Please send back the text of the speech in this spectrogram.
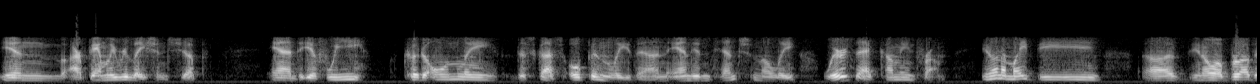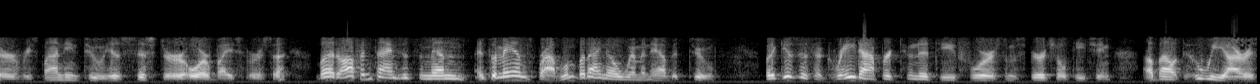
in our family relationship. And if we could only discuss openly then and intentionally, where's that coming from? You know, and it might be, uh, you know, a brother responding to his sister or vice versa. But oftentimes it's a men, it's a man's problem, but I know women have it too. But it gives us a great opportunity for some spiritual teaching about who we are as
